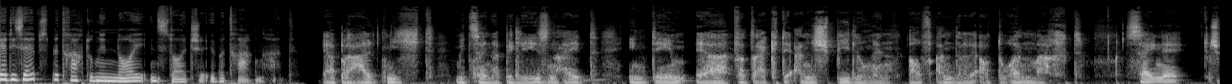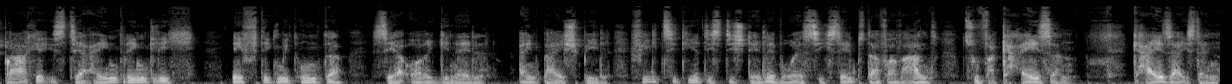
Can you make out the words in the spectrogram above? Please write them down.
der die Selbstbetrachtungen neu ins Deutsche übertragen hat. Er prahlt nicht mit seiner Belesenheit, indem er vertragte Anspielungen auf andere Autoren macht. Seine Sprache ist sehr eindringlich, deftig mitunter, sehr originell. Ein Beispiel. Viel zitiert ist die Stelle, wo er sich selbst davor warnt, zu verkaisern. Kaiser ist ein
